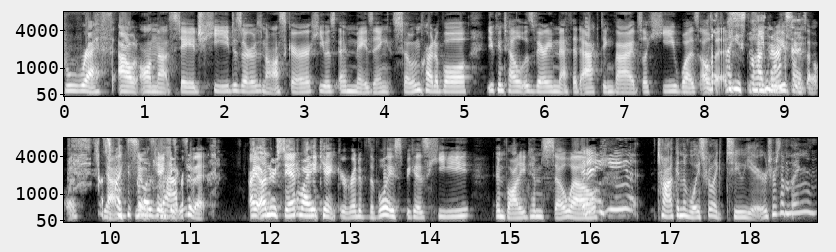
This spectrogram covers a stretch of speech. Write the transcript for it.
breath out on that stage. He deserves an oscar. He was amazing so incredible. You can tell it was very method acting vibes. Like he was Well, elvis. why he still has an believed he accent. elvis yeah. he still no has can't an get rid of it. i understand why he can't get rid of the voice because he embodied him so well. Didn't he talk in the voice for like two years or something?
